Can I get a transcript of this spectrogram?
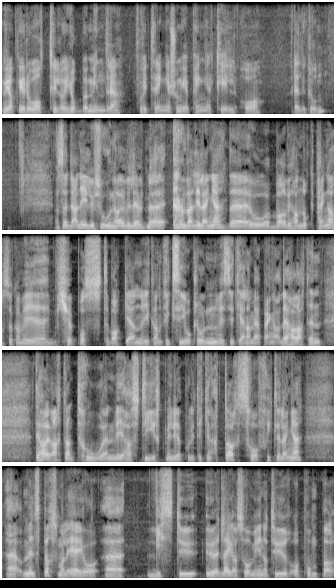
Vi har ikke råd til å jobbe mindre, for vi trenger så mye penger til å redde kloden? Altså, Denne illusjonen har vi levd med veldig lenge. Det er jo Bare vi har nok penger, så kan vi kjøpe oss tilbake igjen. Vi kan fikse jordkloden hvis vi tjener mer penger. Det har en det har jo vært den troen vi har styrt miljøpolitikken etter så fryktelig lenge. Eh, men spørsmålet er jo eh, hvis du ødelegger så mye natur og pumper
